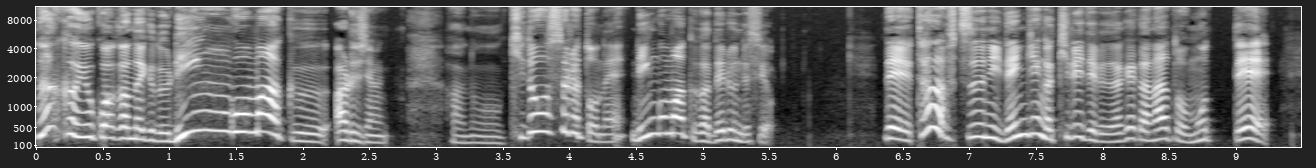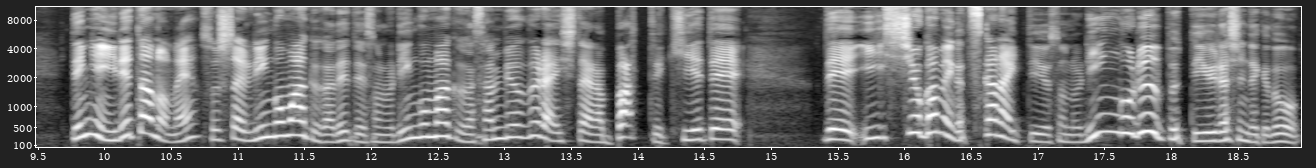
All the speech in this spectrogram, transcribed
なんかよくわかんないけど、リンゴマークあるじゃん。あの、起動するとね、リンゴマークが出るんですよ。で、ただ普通に電源が切れてるだけかなと思って、電源入れたのね。そしたらリンゴマークが出て、そのリンゴマークが3秒ぐらいしたらバッて消えて、で、一生画面がつかないっていう、そのリンゴループっていうらしいんだけど、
